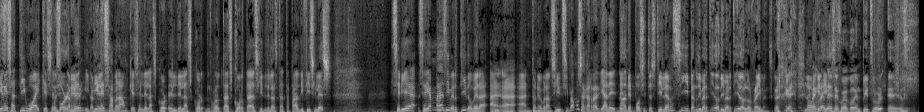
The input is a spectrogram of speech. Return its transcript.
Tienes a T.Y., que es el pues y tienes a Brown, que es el de las, el de las rotas cortas y el de las atrapadas difíciles sería, sería más divertido ver a, Antonio Brown. Si, vamos a agarrar ya del depósito Steelers. Sí, pero divertido, divertido los Ravens. Creo que imagínate ese juego en Pittsburgh, es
